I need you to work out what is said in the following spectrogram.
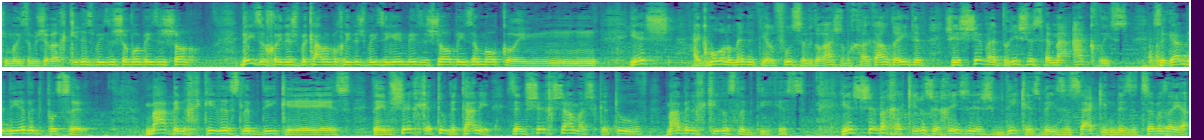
כמו איזה משבח קירס באיזה שבוע באיזה שונו. באיזה חודש, בכמה בחודש, באיזה יום, באיזה שור, באיזה מוקו. יש, הגמור לומדת ילפוסה ודורשת בחקרת היטב שיש שבע דרישס הם האקוויס. זה גם בדיעבד פוסל. מה בין חקירס לבדיקס? בהמשך כתוב, ותני, זה המשך שמה שכתוב, מה בין חקירס לבדיקס? יש שבע חקירס ואחרי זה יש בדיקס, באיזה סכין, באיזה צבע זה היה.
